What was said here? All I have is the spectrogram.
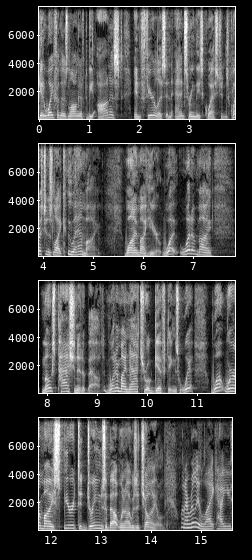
Get away from those long enough to be honest and fearless in answering these questions. Questions like, Who am I? Why am I here? What what am I most passionate about? What are my natural giftings? Where, what were my spirited dreams about when I was a child? Well, I really like how you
